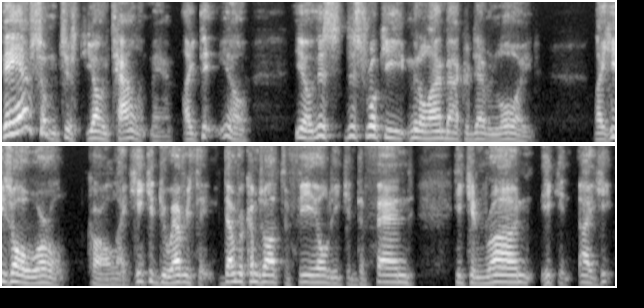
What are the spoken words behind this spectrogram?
They have some just young talent, man. Like you know, you know, this this rookie middle linebacker, Devin Lloyd, like he's all world, Carl. Like he could do everything. Denver comes off the field, he can defend, he can run, he can like he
